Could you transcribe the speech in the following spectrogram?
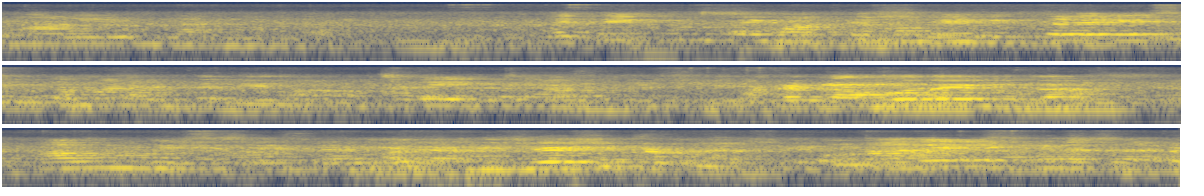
వాళ్ళు అనమాట అయితే ఇప్పుడు మేము అత్తమ్మ మేము ఇక్కడే చేసుకుంటామని అంటుంది అదే అక్కడ నమోదైందా అవును అది సార్.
